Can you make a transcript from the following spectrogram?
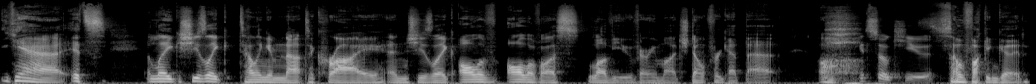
Yeah, it's like she's like telling him not to cry, and she's like, "All of all of us love you very much. Don't forget that." Oh, It's so cute. so fucking good.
